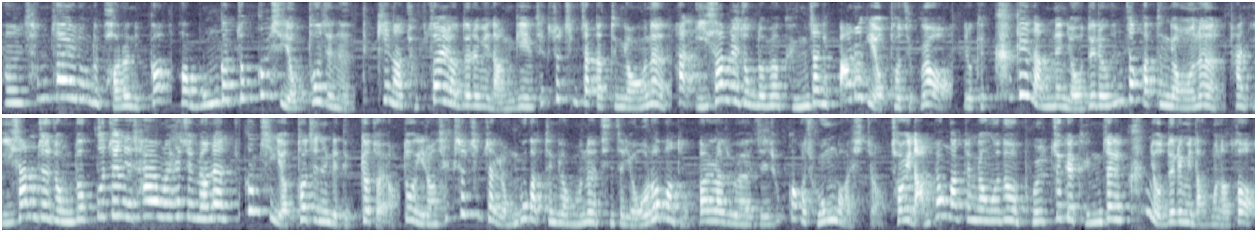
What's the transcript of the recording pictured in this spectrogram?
한 3, 4일 정도 바르니까 아 뭔가 조금씩 옅어지는 특히나 좁쌀 여드름이 남긴 색소 침착 같은 경우는 한 2, 3일 정도면 굉장히 빠르게 옅어지고요. 이렇게 크게 남는 여드름 흔적 같은 경우는 한 2, 3주 정도 꾸준히 사용을 해주면 조금씩 옅어지는 게 느껴져요. 또 이런 색소 침착 연고 같은 경우는 진짜 여러 번더 발라줘야지 효과가 좋은 거 아시죠? 저희 남편 같은 경우도 볼 쪽에 굉장히 큰 여드름이 나고 나서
